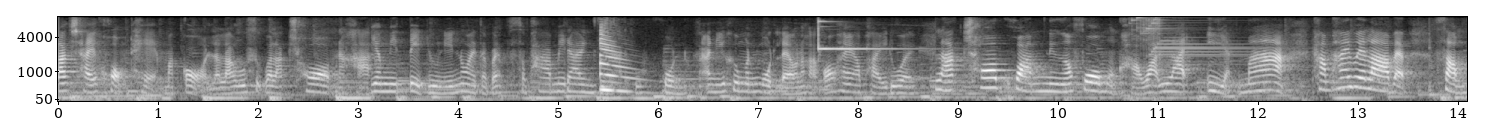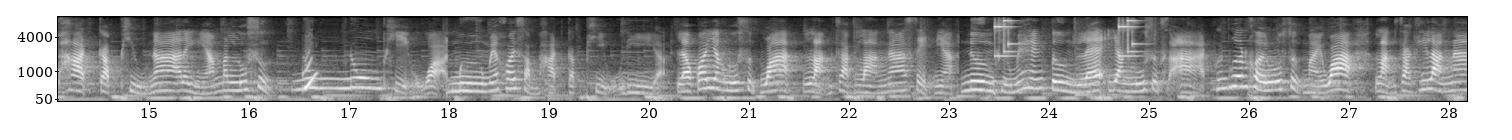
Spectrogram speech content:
รักใช้ของแถมมาก่อนแล้วรักรู้สึกว่ารักชอบนะคะ ยังมีติดอยู่นิดหน่อยแต่แบบสภาพไม่ได้จริงๆทุกคน อันนี้คือมันหมดแล้วนะคะ ก็ให้อภัยด้วย รักชอบความเนื้อโฟมของเขาอะละเอียดมากทำให้เวลาแบบสัมผัสกับผิวหน้าน้าอะไรอย่างเงี้ยมันรู้สึกนุ่ม ผิวอะมือไม่ค่อยสัมผัสกับผิวดีอะแล้วก็ยังรู้สึกว่าหลังจากล้างหน้าเสร็จเนี่ยหนึ่งผิวไม่แห้งตึงและยังรู้สึกสะอาด เพื่อนๆเคยรู้สึกไหมว่า หลังจากที่ล้างหน้า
